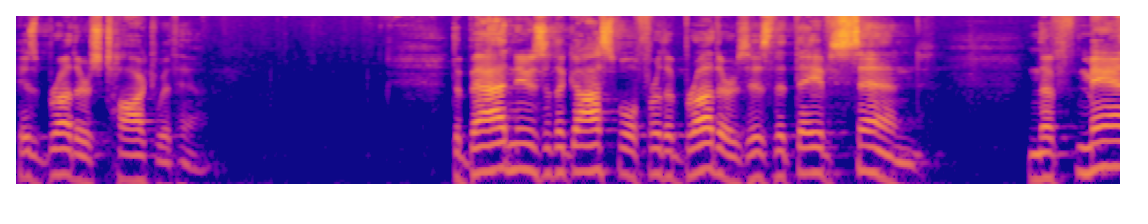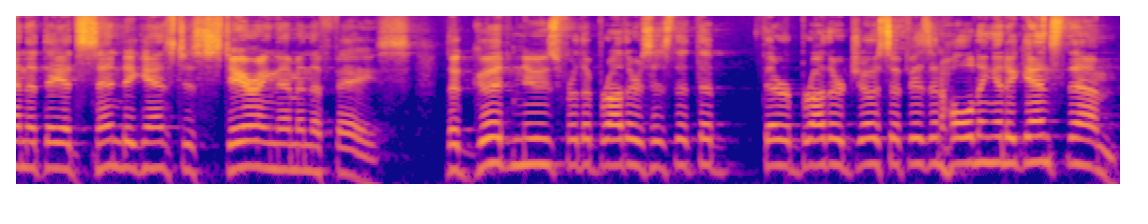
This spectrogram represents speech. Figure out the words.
his brothers talked with him. The bad news of the gospel for the brothers is that they have sinned. And the man that they had sinned against is staring them in the face. The good news for the brothers is that the, their brother Joseph isn't holding it against them.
